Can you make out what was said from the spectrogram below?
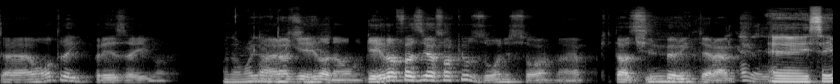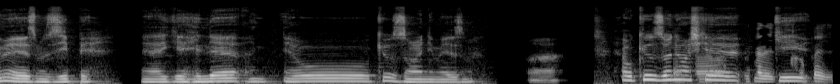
Era uma outra empresa aí, mano. Vou dar uma Não olhada era a aqui. Guerrilla, não. Guerrilla fazia só que o Zone só, na época. Que tá Zipper ver. Interactive. É, isso aí mesmo, Zipper. É, a guerrilha é o Killzone mesmo. É. É, o Killzone eu acho que é, Peraí, que- desculpa aí.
